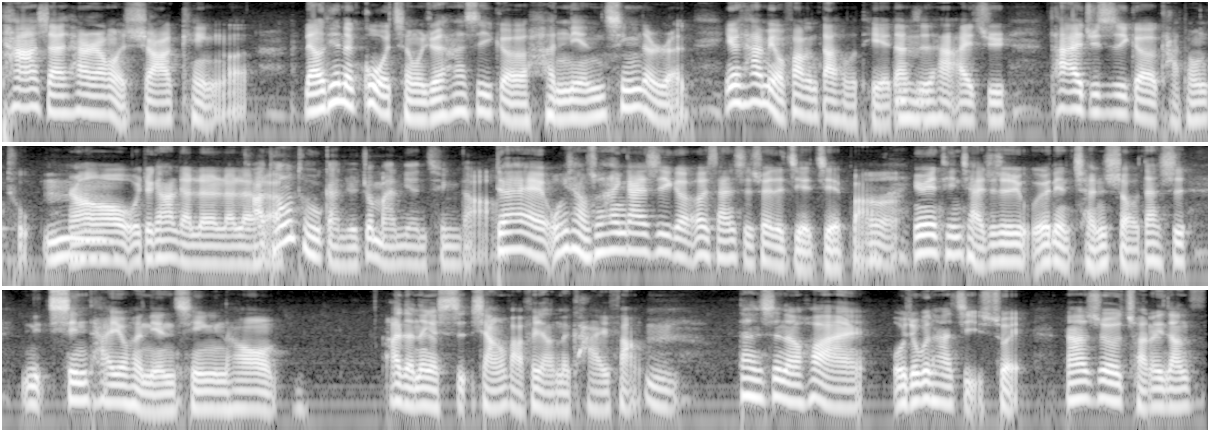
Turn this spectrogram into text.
他实在太让我 shocking 了。聊天的过程，我觉得他是一个很年轻的人，因为他没有放大头贴，但是他 IG，、他 IG 是一个卡通图，然后我就跟他聊聊聊聊聊，卡通图感觉就蛮年轻的、啊。对，我想说他应该是一个二三十岁的姐姐吧，嗯因为听起来就是有点成熟，但是你心态又很年轻，然后他的那个思想法非常的开放。嗯，但是呢，后来我就问他几岁，然后他就传了一张自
